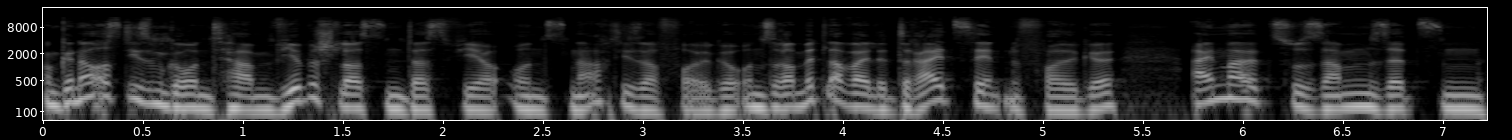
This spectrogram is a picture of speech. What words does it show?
Und genau aus diesem Grund haben wir beschlossen, dass wir uns nach dieser Folge, unserer mittlerweile 13. Folge, einmal zusammensetzen,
